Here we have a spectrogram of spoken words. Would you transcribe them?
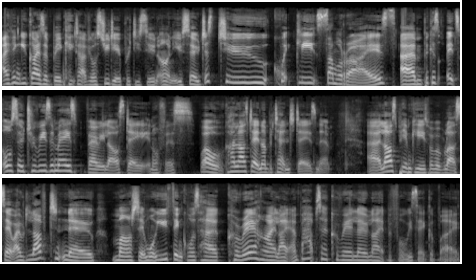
I think you guys are being kicked out of your studio pretty soon, aren't you? So just to quickly summarise, um, because it's also Theresa May's very last day in office. Well, of last day at number 10 today, isn't it? Uh, last PMQs, blah, blah, blah. So I would love to know, Martin, what you think was her career highlight and perhaps her career low light before we say goodbye.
